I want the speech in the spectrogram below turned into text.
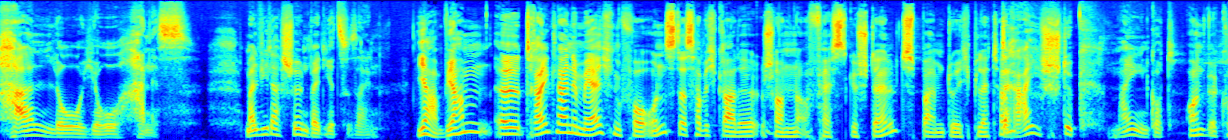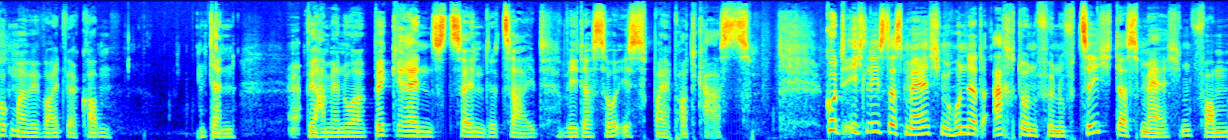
Hallo Johannes. Mal wieder schön bei dir zu sein. Ja, wir haben äh, drei kleine Märchen vor uns, das habe ich gerade schon festgestellt beim Durchblättern. Drei Stück, mein Gott. Und wir gucken mal, wie weit wir kommen. Denn wir haben ja nur begrenzt Sendezeit, wie das so ist bei Podcasts. Gut, ich lese das Märchen 158, das Märchen vom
